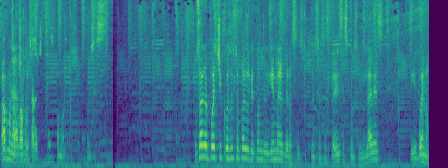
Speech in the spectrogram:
Vámonos, vamos a ver. Vámonos, entonces. Pues vale pues chicos, esto fue el Rincón del Gamer de nuestras experiencias con celulares. Y bueno,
